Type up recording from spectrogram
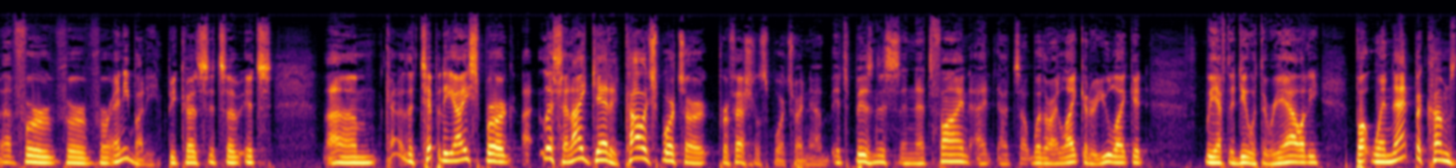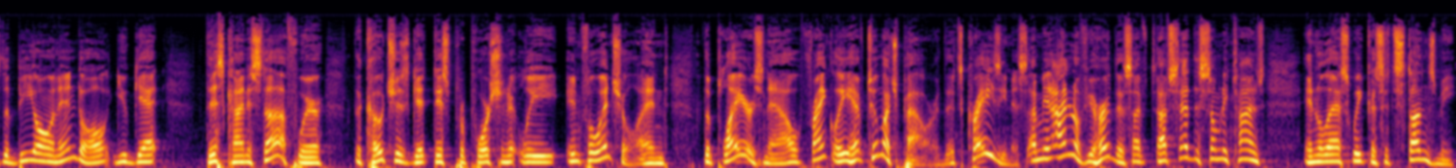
uh, for, for, for anybody because it's a, it's, um, kind of the tip of the iceberg. Uh, Listen, I get it. College sports are professional sports right now. It's business, and that's fine. I, that's, uh, whether I like it or you like it, we have to deal with the reality. But when that becomes the be all and end all, you get this kind of stuff where the coaches get disproportionately influential and the players now, frankly, have too much power. That's craziness. I mean, I don't know if you heard this. I've, I've said this so many times in the last week because it stuns me.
